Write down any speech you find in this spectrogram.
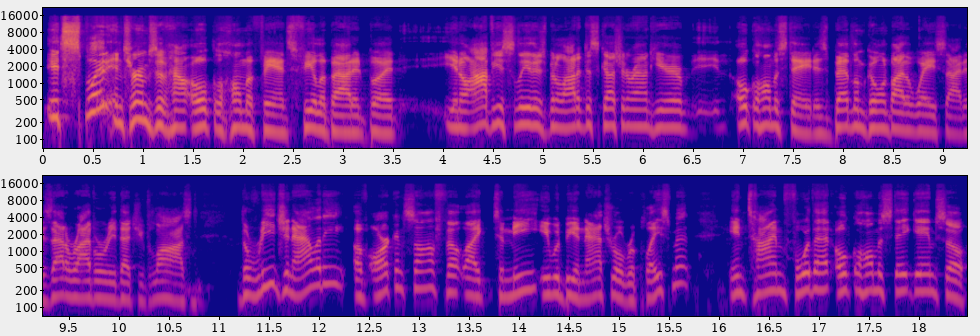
It's split in terms of how Oklahoma fans feel about it, but you know, obviously there's been a lot of discussion around here. Oklahoma State is Bedlam going by the wayside? Is that a rivalry that you've lost? The regionality of Arkansas felt like to me it would be a natural replacement in time for that Oklahoma State game. So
